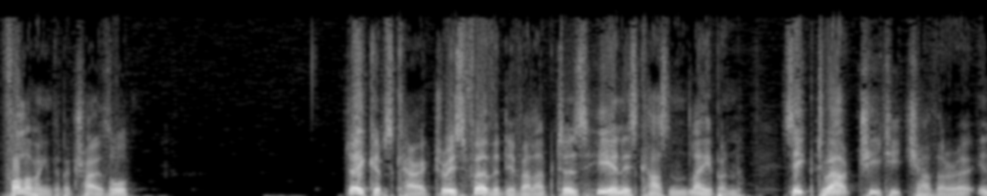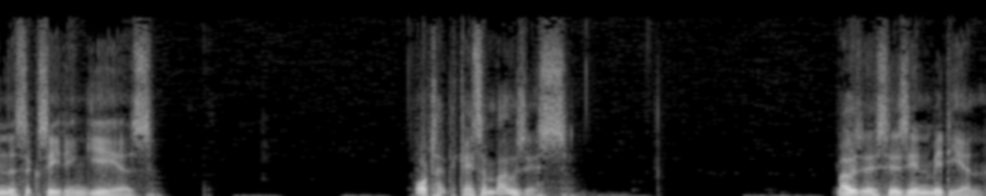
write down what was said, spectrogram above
following the betrothal, Jacob's character is further developed as he and his cousin Laban seek to out-cheat each other in the succeeding years. Or take the case of Moses. Moses is in Midian.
